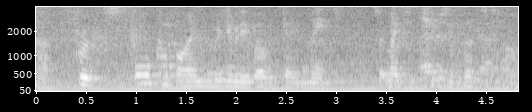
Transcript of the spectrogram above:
uh, fruits, all combine really, really well with game meat. So it makes it hugely versatile.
